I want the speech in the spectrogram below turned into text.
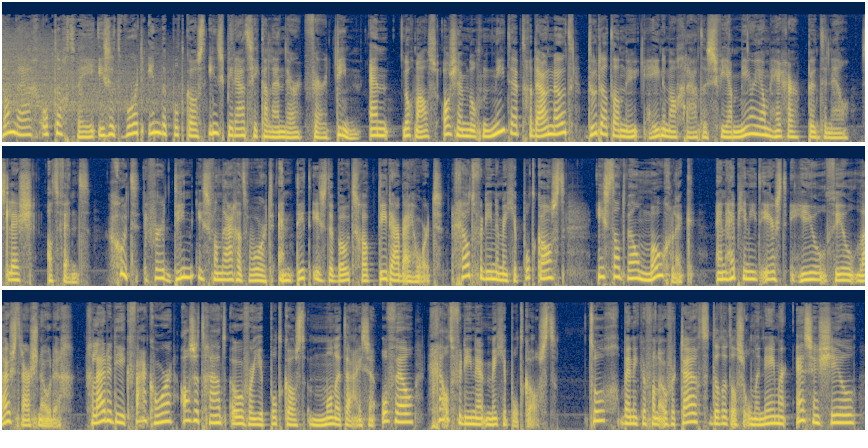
Vandaag op dag 2 is het woord in de podcast Inspiratiekalender verdien. En nogmaals, als je hem nog niet hebt gedownload, doe dat dan nu helemaal gratis via mirjamhegger.nl slash advent. Goed, verdien is vandaag het woord en dit is de boodschap die daarbij hoort. Geld verdienen met je podcast, is dat wel mogelijk? En heb je niet eerst heel veel luisteraars nodig? Geluiden die ik vaak hoor als het gaat over je podcast monetizen, ofwel geld verdienen met je podcast. Toch ben ik ervan overtuigd dat het als ondernemer essentieel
